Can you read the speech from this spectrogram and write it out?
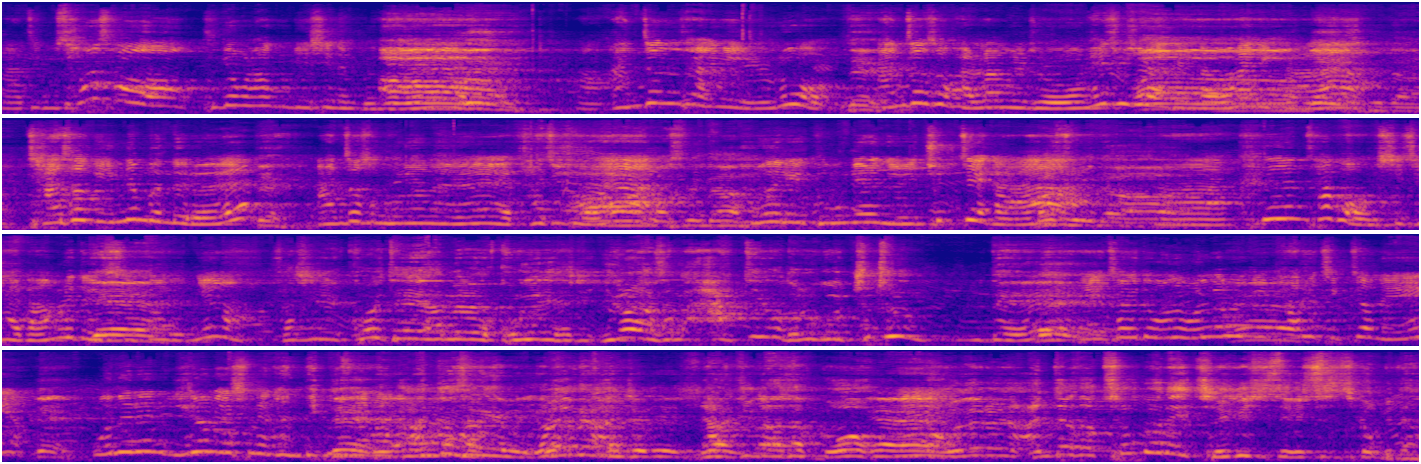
아, 지금 서서 구경을 하고 계시는 분들 아, 네. 아, 안전상의 이유로 네. 앉아서 관람을 좀 해주셔야 아, 된다고 하니까 네, 맞습니다. 좌석이 있는 분들은 네. 앉아서 공연을 봐주셔야 아, 맞습니다. 오늘 이 공연 이 축제가 맞습니다. 아, 큰 사고 없이 잘 마무리될 수 예. 있거든요. 사실 코이테 하면 공연이 사실 일어나서 막 뛰고 놀고 춤추는 데 네, 저희도 오늘 올라오기 네. 바로 직전에 네. 오늘은 일어나시면 안 됩니다. 네, 네, 안전상의 여러분의 안전이 약주 낮았고 예. 오늘은 앉아서 충분히 즐기실 수 있으실 겁니다.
